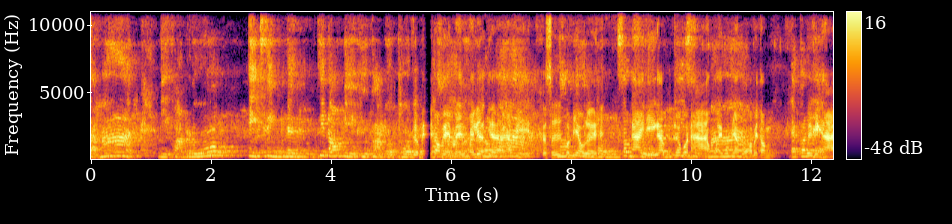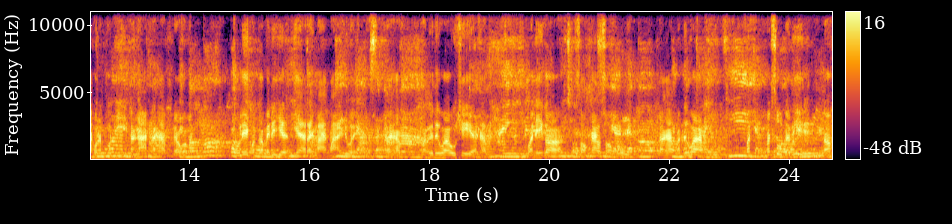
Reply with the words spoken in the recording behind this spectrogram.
สามารถ มีความรู้ อีกสิ่งหนึ่งที่น้องมีคือความอดทนคือไม่ต้องไปไปไปเลือกเยอะนะครับพี่ก็ซื้อคนเดียวเลย ง่ายดีครับ แล้วคนหาหวยผมอย่างผมก็ไม่ต้องแล้วก็ไปวิ่งหาคนนั้นคนนี้ต่างหากนะครับ แล้วก็ต่น้องอดทนตัวเลขมันก็ไม่ได้เยอะแยะอะไรมากมายด้วยนอย่างสง่านะครับงามมันก็ถือว่าโอเคอะครับให้วันนี้ก็ผู้ชม2926และก็นะครับ มันถือว่าำลังใจที่มันยังมันสุดอะพี่เนอะ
